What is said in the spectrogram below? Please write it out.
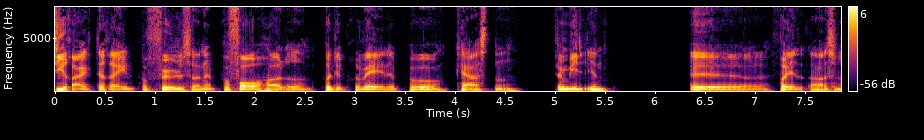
direkte rent på følelserne, på forholdet, på det private, på kæresten, familien, øh, forældre osv.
